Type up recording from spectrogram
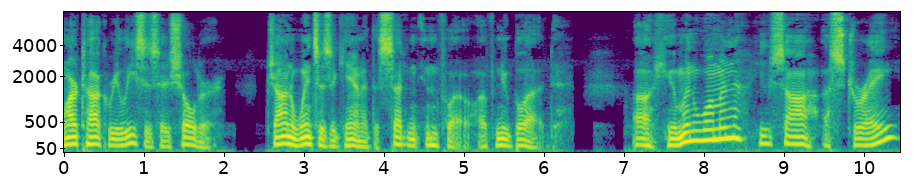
Martok releases his shoulder. John winces again at the sudden inflow of new blood. A human woman you saw astray?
